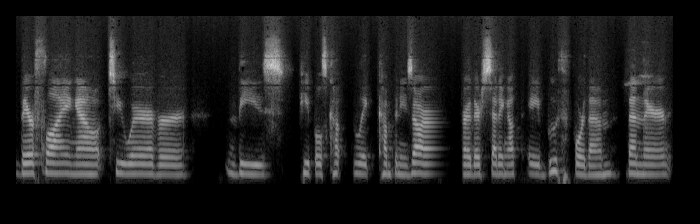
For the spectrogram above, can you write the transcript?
they're flying out to wherever these people's co- like companies are. Or they're setting up a booth for them then they're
